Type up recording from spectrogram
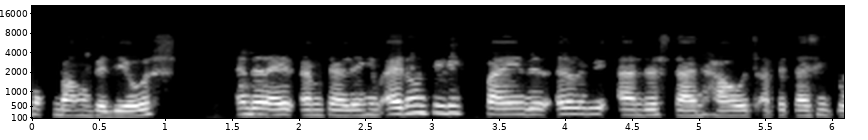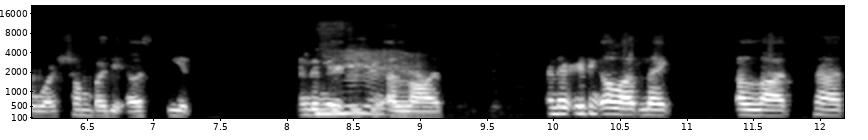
mukbang videos, and then I, I'm telling him I don't really find it. I don't really understand how it's appetizing to watch somebody else eat, and then they're Yeah, eating yeah, a yeah. lot, and they're eating a lot, like a lot. Not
